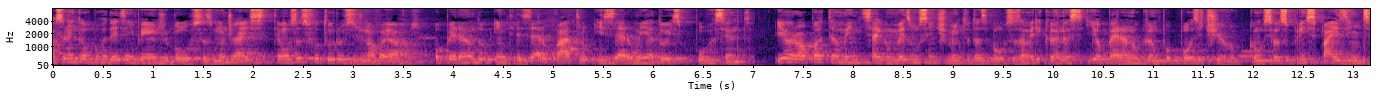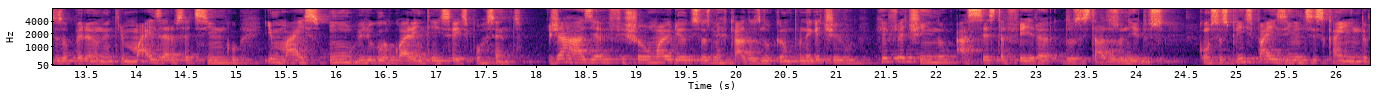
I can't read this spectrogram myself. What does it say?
Passando então por desempenho de bolsas mundiais, temos os futuros de Nova York operando entre 0,4% e 0,62%. E a Europa também segue o mesmo sentimento das bolsas americanas e opera no campo positivo, com seus principais índices operando entre mais 0,75% e mais 1,46%. Já a Ásia fechou a maioria dos seus mercados no campo negativo, refletindo a sexta-feira dos Estados Unidos, com seus principais índices caindo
